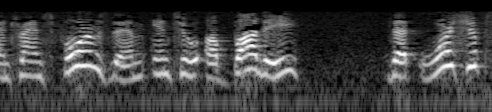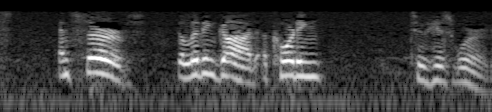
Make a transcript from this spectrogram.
and transforms them into a body that worships and serves the living God according to His Word.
